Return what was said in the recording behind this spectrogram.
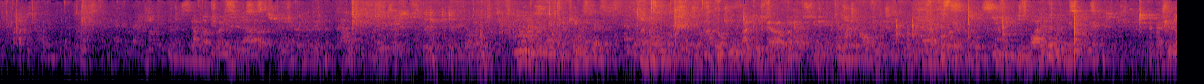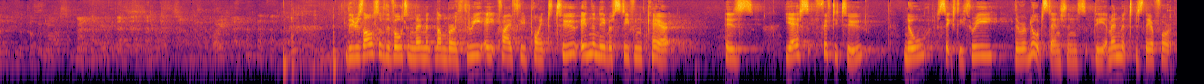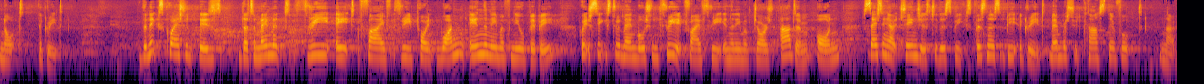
The result of the vote on amendment number 3853.2 in the name of Stephen Kerr is yes 52, no 63. There were no abstentions. The amendment is therefore not agreed. The next question is that Amendment 3853.1 in the name of Neil Bibby, which seeks to amend Motion 3853 in the name of George Adam on setting out changes to this week's business, be agreed. Members should cast their vote No.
